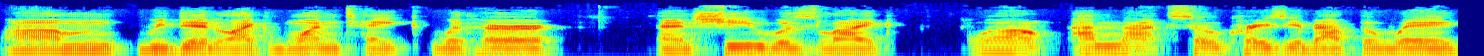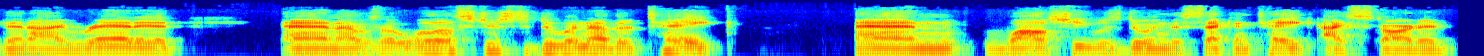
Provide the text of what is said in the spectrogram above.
Um, we did like one take with her, and she was like, well, I'm not so crazy about the way that I read it. And I was like, well, let's just do another take. And while she was doing the second take, I started,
